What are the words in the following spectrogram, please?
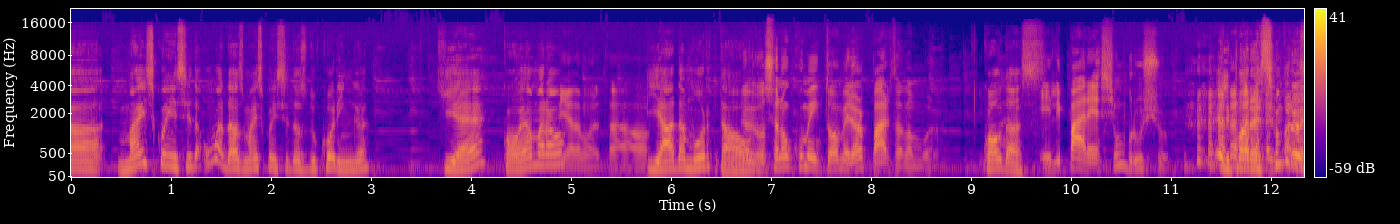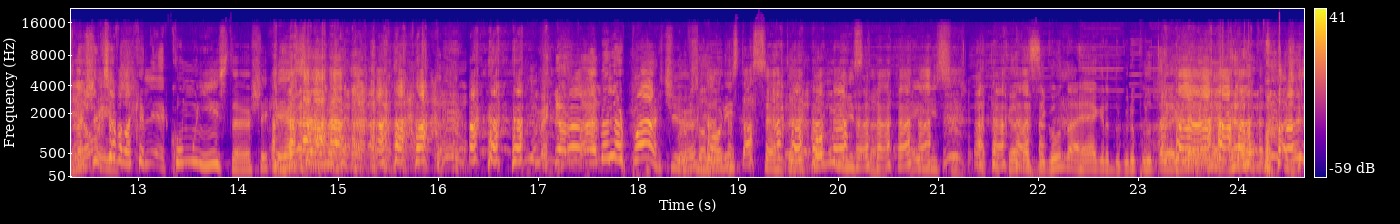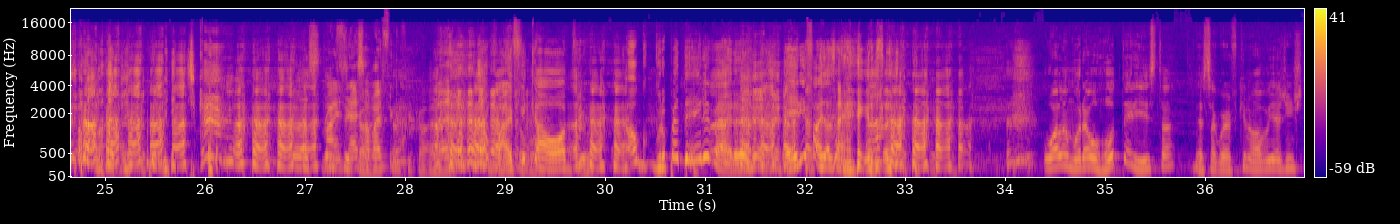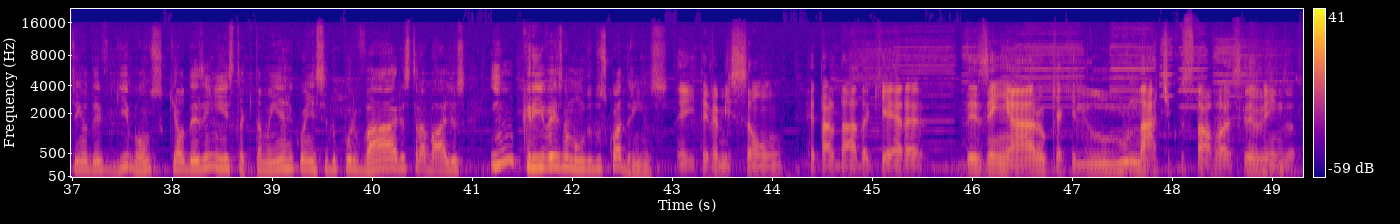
mais conhecida, uma das mais conhecidas do Coringa, que é, qual é, Amaral? Piada mortal. Piada Mortal. Não, você não comentou a melhor parte do Alan Moore. Qual das? Ele parece um bruxo. Ele parece um bruxo. Eu achei que você ia falar que ele é comunista. Eu achei que essa é a melhor a melhor parte. O professor Maurício tá certo, ele é comunista. É isso. Atacando a segunda regra do grupo do Telegram. Não pode falar de política. Essa Mas que essa ficar, vai que ficar. Não, vai ficar óbvio. O grupo é dele, velho. Ele faz as regras. O Alan Moore é o roteirista dessa graphic novel e a gente tem o Dave Gibbons, que é o desenhista, que também é reconhecido por vários trabalhos incríveis no mundo dos quadrinhos. E teve a missão retardada que era desenhar o que aquele lunático estava escrevendo.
